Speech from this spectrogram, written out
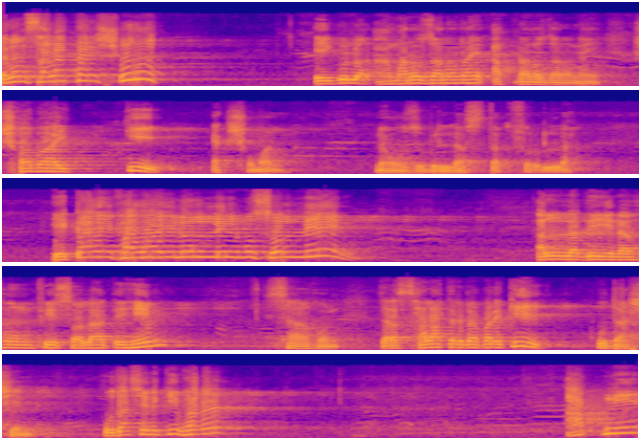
এবং সালাতের শুরু। এইগুলো আমারও জানা নাই, আপনারও জানা নাই। সবাই কি? এক সমান। নওজুবিল্লাহ আস্তাগফিরুল্লাহ। এটাই ফাওয়াইলুল মুসল্লিন। আল্লাযীনা হুম ফি সলাতিহিম সাহুন। যারা সালাতের ব্যাপারে কি? উদাসীন। উদাসীন কীভাবে? আপনি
